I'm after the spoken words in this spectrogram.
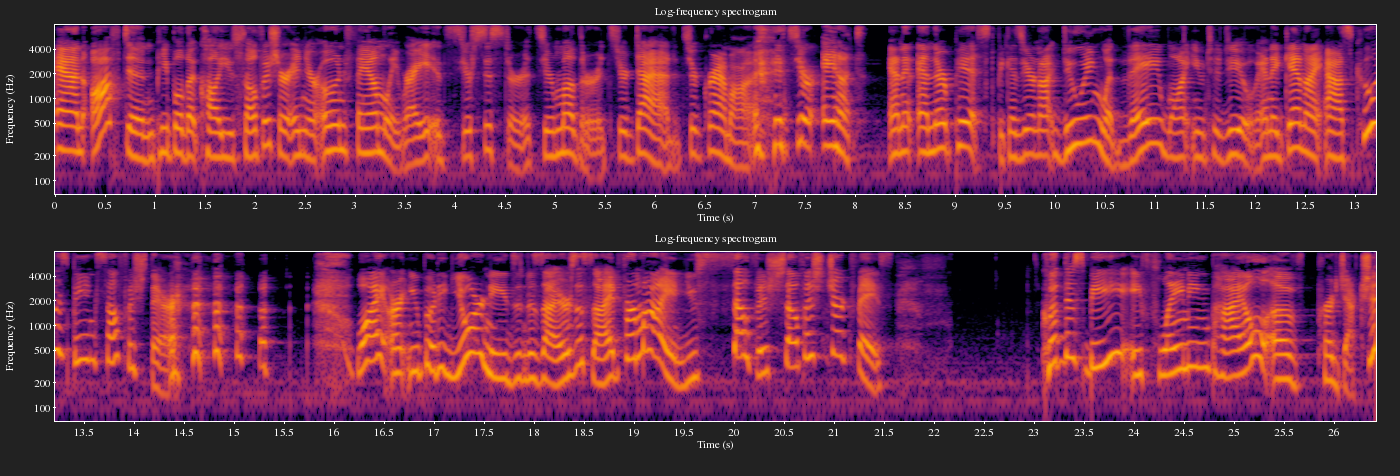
And often, people that call you selfish are in your own family, right? It's your sister, it's your mother, it's your dad, it's your grandma, it's your aunt. And, it, and they're pissed because you're not doing what they want you to do. And again, I ask, who is being selfish there? Why aren't you putting your needs and desires aside for mine, you selfish, selfish jerkface? Could this be a flaming pile of projection?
